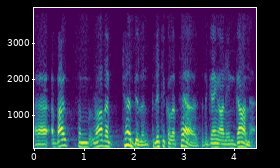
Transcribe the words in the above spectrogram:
uh, about some rather turbulent political affairs that are going on in Ghana.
